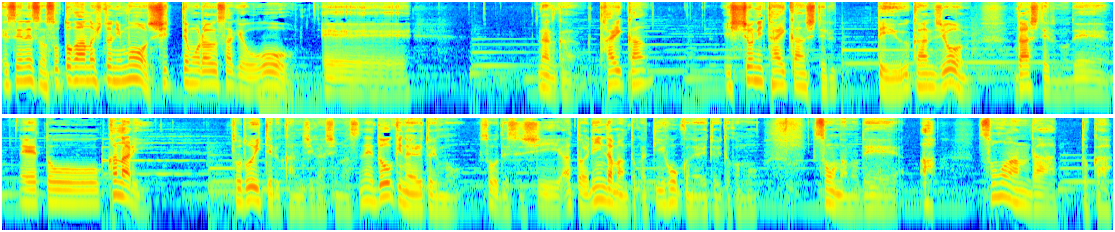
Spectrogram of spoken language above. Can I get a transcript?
SNS の外側の人にも知ってもらう作業を、えー、なんか体感？一緒に体感してるっていう感じを出してるので、えっ、ー、と、かなり届いてる感じがしますね。同期のやりとりもそうですし、あとはリンダマンとかティーホークのやりとりとかもそうなので、あ、そうなんだとか、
